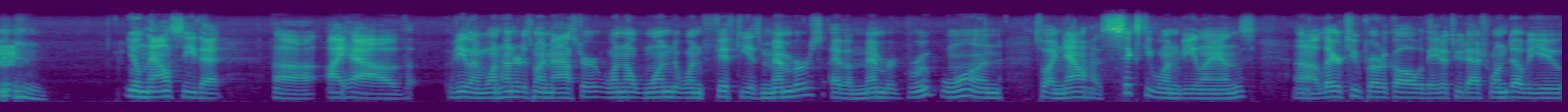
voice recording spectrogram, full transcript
you'll now see that uh, I have VLAN 100 as my master, 101 to 150 is members. I have a member group one, so I now have 61 VLANs, uh, layer 2 protocol with 802-1W,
